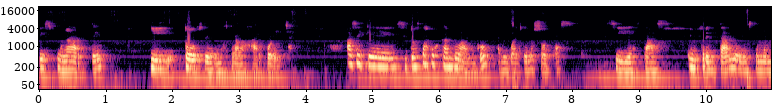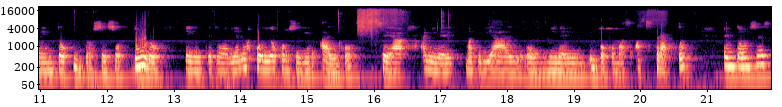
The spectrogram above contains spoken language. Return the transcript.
es un arte y todos debemos trabajar por ella. Así que si tú estás buscando algo, al igual que nosotras, si estás enfrentando en este momento un proceso duro en el que todavía no has podido conseguir algo, sea a nivel material o un nivel un poco más abstracto, entonces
